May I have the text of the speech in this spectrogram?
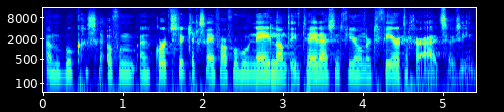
een boek geschreven, of een, een, kort stukje geschreven over hoe Nederland in 2440 eruit zou zien.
